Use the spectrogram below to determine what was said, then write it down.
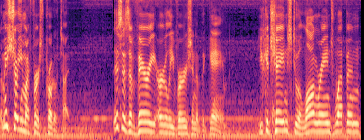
let me show you my first prototype. This is a very early version of the game. You could change to a long range weapon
